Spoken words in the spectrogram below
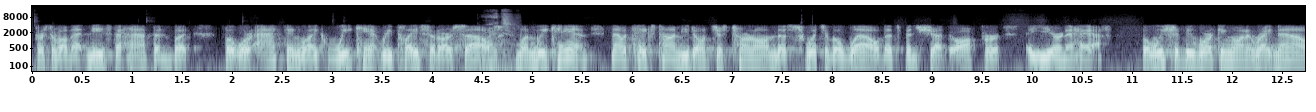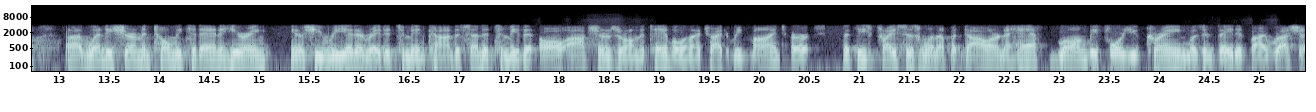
First of all, that needs to happen, but but we're acting like we can't replace it ourselves right. when we can. Now it takes time. You don't just turn on the switch of a well that's been shut off for a year and a half but we should be working on it right now. Uh, Wendy Sherman told me today in a hearing, you know, she reiterated to me and condescended to me that all options are on the table, and I tried to remind her that these prices went up a dollar and a half long before Ukraine was invaded by Russia.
